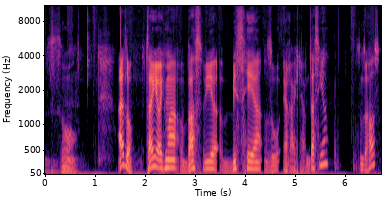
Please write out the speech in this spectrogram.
So. Also, zeige ich euch mal, was wir bisher so erreicht haben. Das hier ist unser Haus.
